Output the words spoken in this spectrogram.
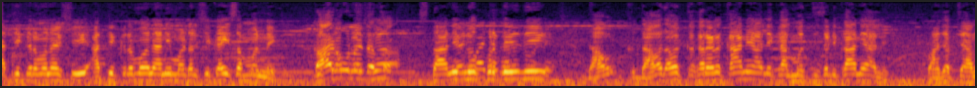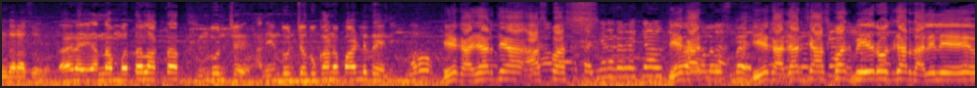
अतिक्रमणाशी अतिक्रमण आणि मर्डरशी काही संबंध नाही. काय प्रश्न, त्याचा? स्थानिक लोकप्रतिनिधी धाव धावा धावा करायला का नाही आले काल? मदतीसाठी का नाही आले? भाजपच्या आमदारासोबत नाही नाही यांना मतं लागतात हिंदूंचे आणि हिंदूंचे दुकानं पाडले त्यांनी. एक हजारच्या आसपास एक एक हजारच्या आसपास बेरोजगार झालेले अ,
